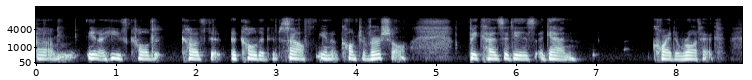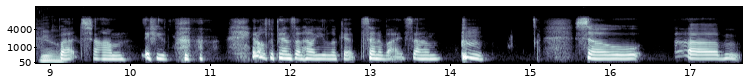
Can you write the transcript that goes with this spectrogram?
um, you know, he's called it, caused it, uh, called it himself, you know, controversial because it is, again, quite erotic. yeah. But um, if you, it all depends on how you look at Cenobites. Um, so um,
